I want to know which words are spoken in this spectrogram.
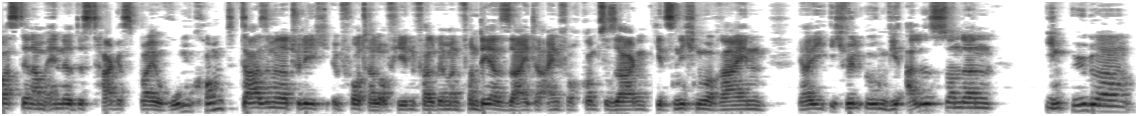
was denn am Ende des Tages bei rumkommt. Da sind wir natürlich im Vorteil auf jeden Fall, wenn man von der Seite einfach kommt zu sagen, jetzt nicht nur rein, ja, ich will irgendwie alles, sondern ihn über,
